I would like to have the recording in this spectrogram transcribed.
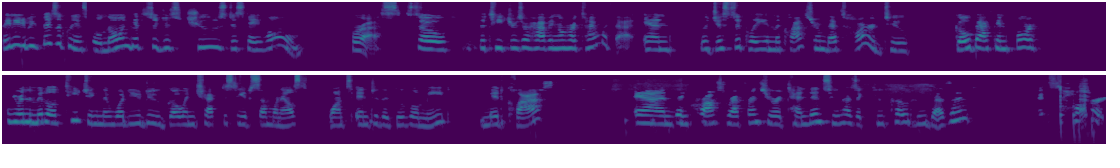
They need to be physically in school. No one gets to just choose to stay home for us. So the teachers are having a hard time with that. And logistically in the classroom, that's hard to go back and forth. You're in the middle of teaching, then what do you do? Go and check to see if someone else wants into the Google Meet mid class and then cross reference your attendance who has a Q code, who doesn't. It's hard.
